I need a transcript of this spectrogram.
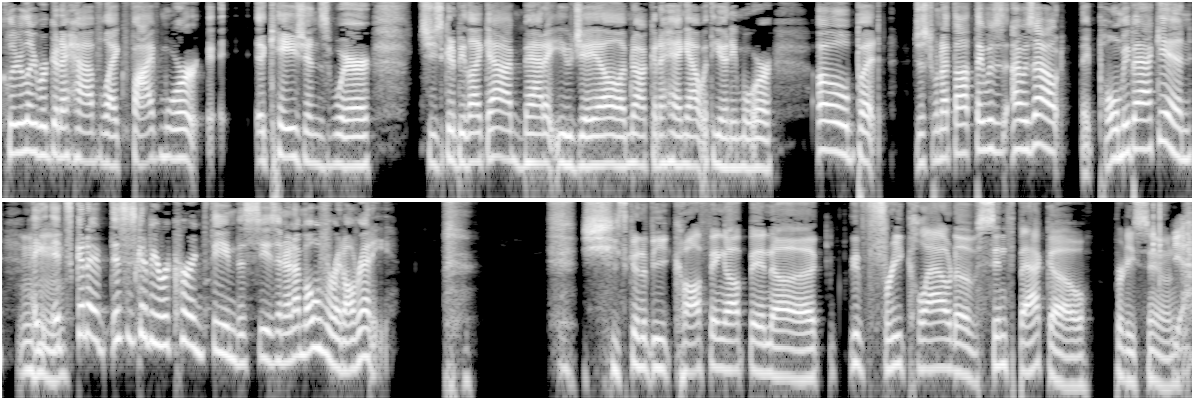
clearly we're going to have like five more occasions where she's going to be like, ah, I'm mad at you, JL. I'm not going to hang out with you anymore. Oh, but just when I thought they was, I was out, they pull me back in. I- Mhm. It's gonna, this is gonna be a recurring theme this season and I'm over it already. She's going to be coughing up in a Freecloud of synth bacco pretty soon. yeah.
